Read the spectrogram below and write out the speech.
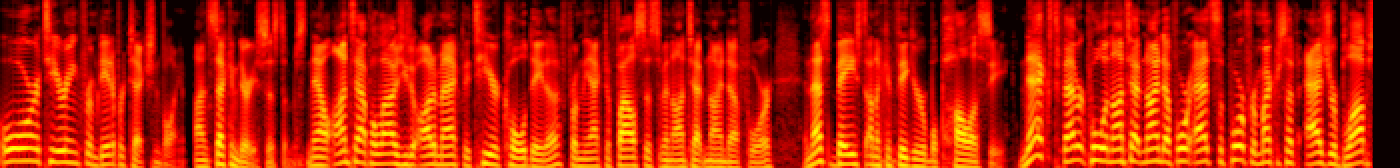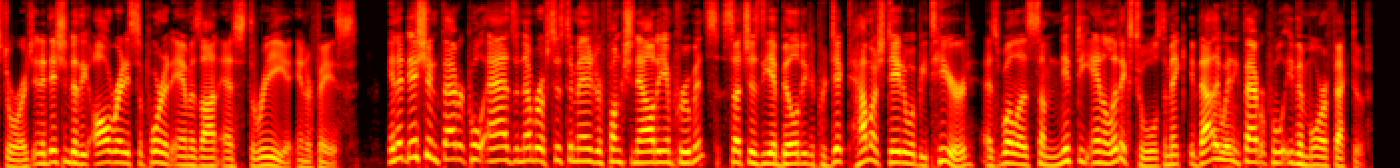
or tiering from data protection volume on secondary systems. Now, ONTAP allows you to automatically tier cold data from the active file system in ONTAP 9.4, and that's based on a configurable policy. Next, Fabric Pool in ONTAP 9.4 adds support for Microsoft Azure Blob Storage in addition to the already supported Amazon S3 interface. In addition, Fabric Pool adds a number of System Manager functionality improvements, such as the ability to predict how much data would be tiered, as well as some nifty analytics tools to make evaluating Fabric Pool even more effective.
